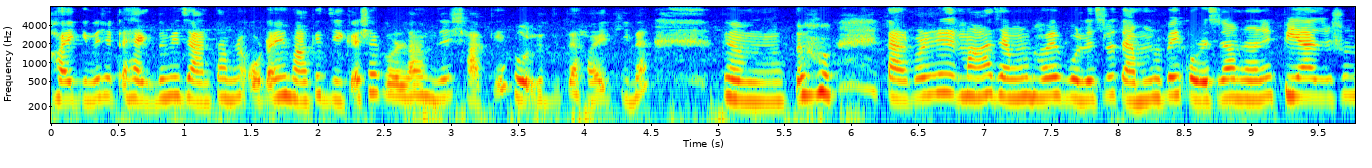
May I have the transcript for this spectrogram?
হয় কিনা সেটা একদমই জানতাম না, ওটা আমি মাকে জিজ্ঞাসা করলাম যে শাকে হলুদ দিতে হয় কি না? তো তারপরে মা যেমনভাবে বলেছিল, তেমনভাবেই করেছিলাম। মানে পেঁয়াজ, রসুন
